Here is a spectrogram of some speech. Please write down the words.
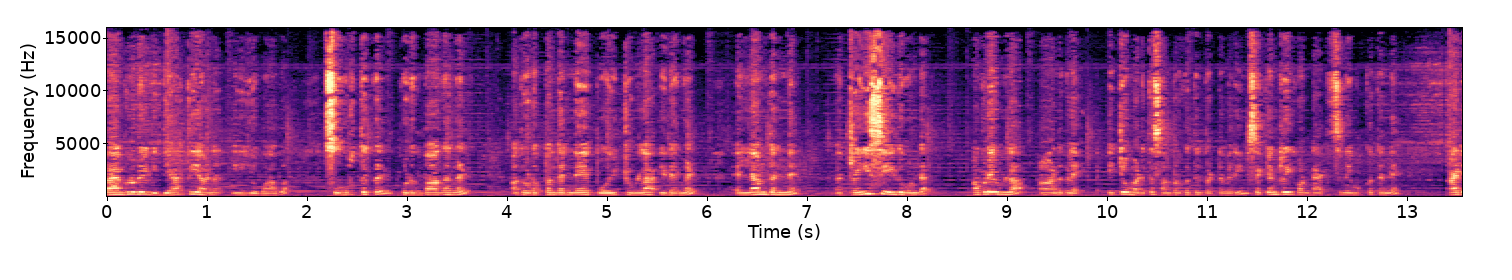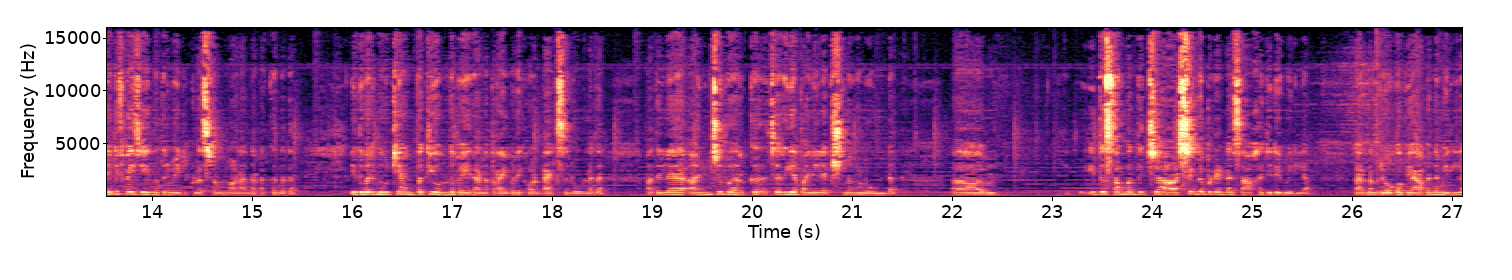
ബാംഗ്ലൂരിൽ വിദ്യാർത്ഥിയാണ് ഈ യുവാവ്. സുഹൃത്തുക്കൾ കുടുംബാംഗങ്ങൾ അതോടൊപ്പം തന്നെ പോയിട്ടുള്ള ഇടങ്ങൾ എല്ലാം തന്നെ ട്രേസ് ചെയ്തുകൊണ്ട് അവിടെയുള്ള ആളുകളെ ഏറ്റവും അടുത്ത സമ്പർക്കത്തിൽപ്പെട്ടവരെയും സെക്കൻഡറി കോൺടാക്ട്സിനെയും ഒക്കെ തന്നെ ഐഡന്റിഫൈ ചെയ്യുന്നതിന് വേണ്ടിയിട്ടുള്ള ശ്രമമാണ് നടക്കുന്നത്. ഇതുവരെ നൂറ്റി അൻപത്തി ഒന്ന് പേരാണ് പ്രൈമറി കോൺടാക്ട്സിൽ ഉള്ളത് അതിൽ അഞ്ചു പേർക്ക് ചെറിയ പനി ലക്ഷണങ്ങളും ഉണ്ട് ആം, ഇത് സംബന്ധിച്ച് ആശങ്കപ്പെടേണ്ട സാഹചര്യമില്ല. കാരണം രോഗവ്യാപനമില്ല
